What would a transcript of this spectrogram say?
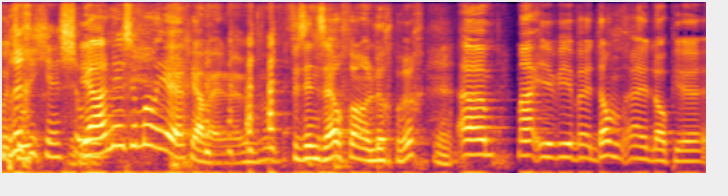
Zandvoort bruggetje. Sorry. Ja, nee, is helemaal niet erg. Ja, wij eh, we verzinnen zelf wel een luchtbrug. Ja. Ehm, maar je, dan eh, loop je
